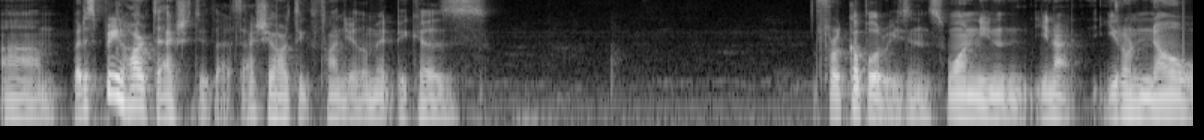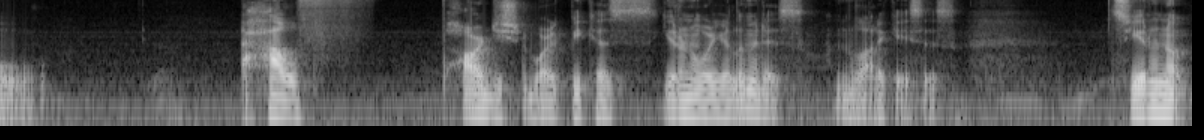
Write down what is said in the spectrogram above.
Um, but it's pretty hard to actually do that. It's actually hard to find your limit because for a couple of reasons. One, you you're not you don't know how f- hard you should work because you don't know where your limit is in a lot of cases. So you don't know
